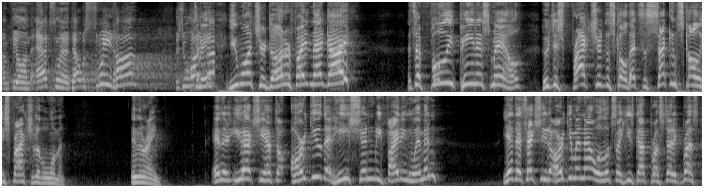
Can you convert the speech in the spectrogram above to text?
I'm feeling excellent. That was sweet, huh? Did you like to me, that? You want your daughter fighting that guy? It's a fully penis male who just fractured the skull. That's the second skull he's fractured of a woman in the rain. And there, you actually have to argue that he shouldn't be fighting women? Yeah, that's actually an argument now. Well, it looks like he's got prosthetic breasts.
